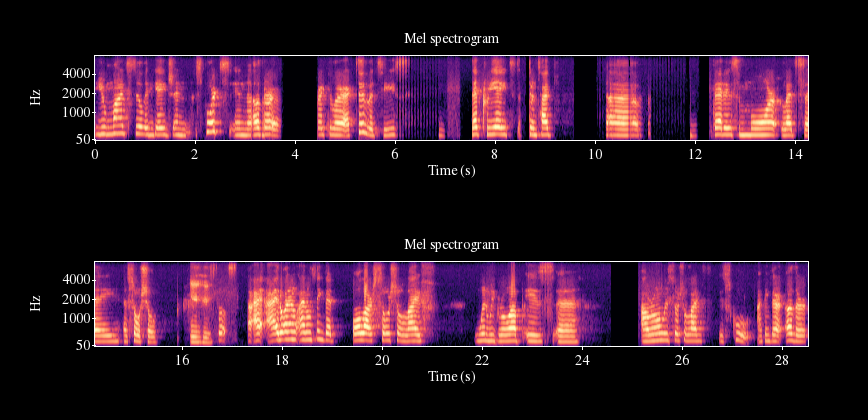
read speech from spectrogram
you might still engage in sports, in other regular activities that create different type uh, that is more, let's say, social. Mm-hmm. So I, I don't I don't I don't think that all our social life when we grow up is uh, our only social life is school. I think there are other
